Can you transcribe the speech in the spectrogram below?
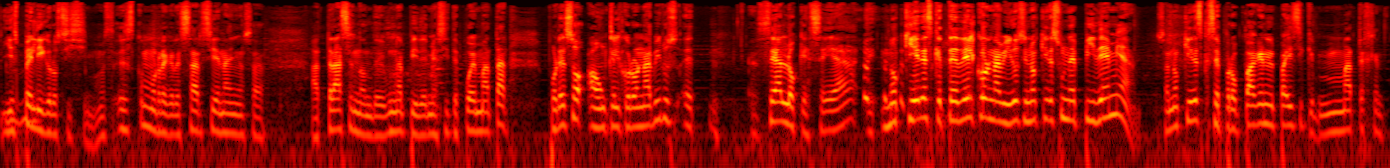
Y es peligrosísimo. Es, es como regresar 100 años a- atrás en donde una epidemia sí te puede matar. Por eso, aunque el coronavirus eh, sea lo que sea, eh, no quieres que te dé el coronavirus y no quieres una epidemia. O sea, no quieres que se propague en el país y que mate gente.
